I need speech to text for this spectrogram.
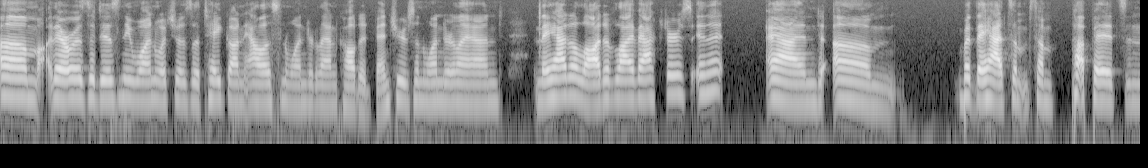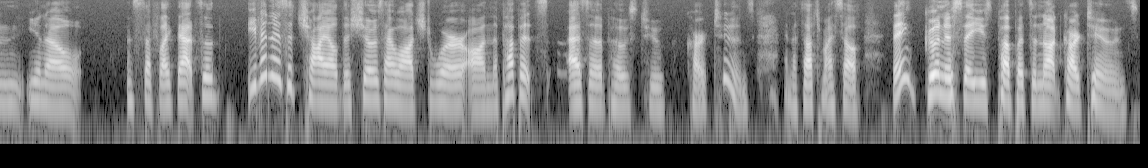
Um, there was a Disney one which was a take on Alice in Wonderland called Adventures in Wonderland, and they had a lot of live actors in it, and um, but they had some some puppets and you know and stuff like that. So even as a child, the shows I watched were on the puppets as opposed to cartoons. And I thought to myself, thank goodness they used puppets and not cartoons.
